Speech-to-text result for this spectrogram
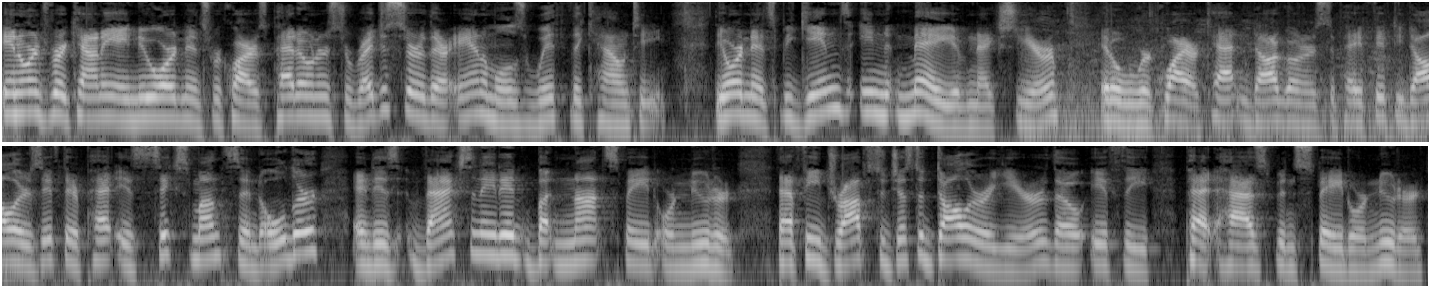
In Orangeburg County, a new ordinance requires pet owners to register their animals with the county. The ordinance begins in May of next year. It'll require cat and dog owners to pay $50 if their pet is six months and older and is vaccinated but not spayed or neutered. That fee drops to just a dollar a year, though, if the pet has been spayed or neutered.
